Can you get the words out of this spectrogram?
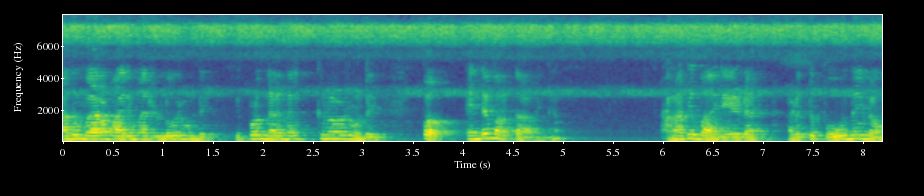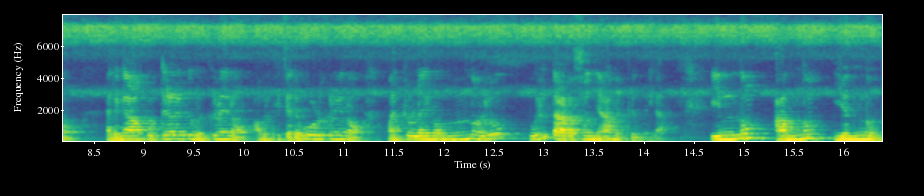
അതും വേറെ ഭാര്യമാരുള്ളവരുണ്ട്. ഇപ്പോഴും നിലനിൽക്കുന്നവരുണ്ട്. ഇപ്പോൾ എന്റെ ഭർത്താവിന് ആദ്യ ഭാര്യയുടെ അടുത്ത് പോകുന്നതിനോ അല്ലെങ്കിൽ ആ കുട്ടികൾക്ക് നിൽക്കണേനോ അവർക്ക് ചിലവ് കൊടുക്കണേനോ മറ്റുള്ളതിനൊന്നും ഒരു ഒരു തടസ്സം ഞാൻ നിൽക്കുന്നില്ല. ഇന്നും അന്നും എന്നും.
